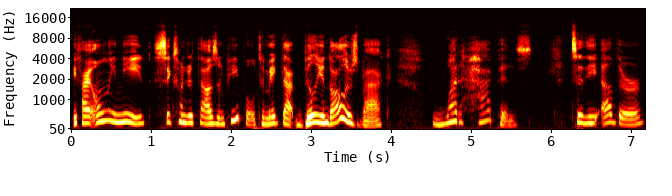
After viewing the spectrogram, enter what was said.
If I only need 600,000 people to make that billion dollars back, what happens to the other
